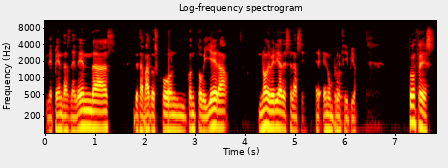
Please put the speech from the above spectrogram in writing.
Y dependas de vendas, de zapatos con, con tobillera. No debería de ser así e- en un principio. Entonces,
